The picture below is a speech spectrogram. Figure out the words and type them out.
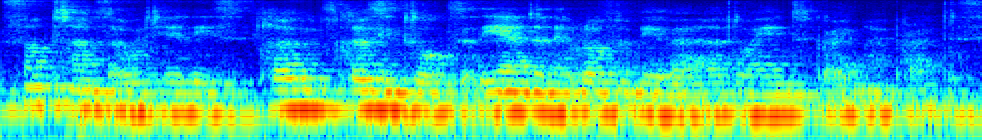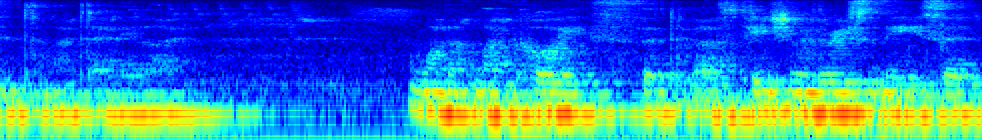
sometimes I would hear these closing talks at the end, and it would often be about how do I integrate my practice into my daily life. And one of my colleagues that I was teaching with recently, he said,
